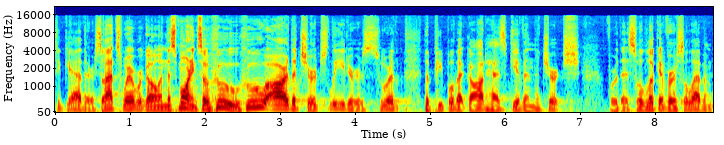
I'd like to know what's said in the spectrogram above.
together. So that's where we're going this morning. So who who are the church leaders? Who are the people that God has given the church for this? We'll look at verse 11.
